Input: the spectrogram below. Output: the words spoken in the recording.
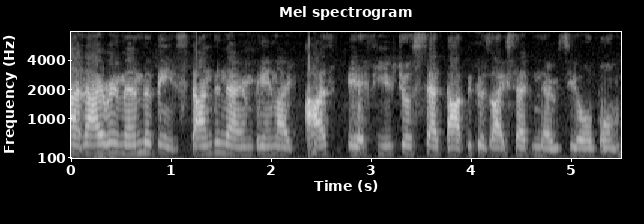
And I remember being standing there and being like, as if you've just said that because I said no to your bum.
